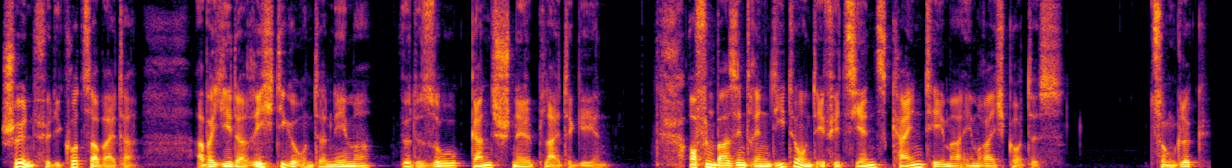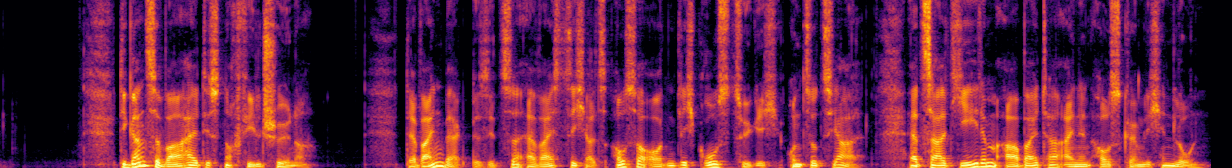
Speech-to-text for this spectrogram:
Schön für die Kurzarbeiter, aber jeder richtige Unternehmer würde so ganz schnell pleite gehen. Offenbar sind Rendite und Effizienz kein Thema im Reich Gottes. Zum Glück. Die ganze Wahrheit ist noch viel schöner. Der Weinbergbesitzer erweist sich als außerordentlich großzügig und sozial. Er zahlt jedem Arbeiter einen auskömmlichen Lohn.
